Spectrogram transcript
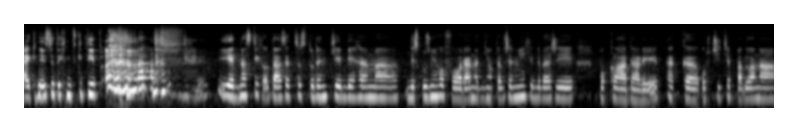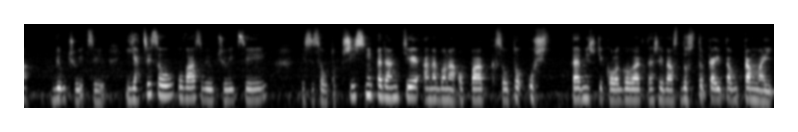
aj keď nie ste technický typ. Jedna z těch otázek, co studenti během eh, diskuzního fóra na dní otevřených dveří pokládali, tak eh, určitě padla na vyučující. Jaci jsou u vás vyučující? Jestli jsou to přísní pedanti, anebo naopak jsou to už téměř ti kolegové, kteří vás dostrkají tam, kam mají.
